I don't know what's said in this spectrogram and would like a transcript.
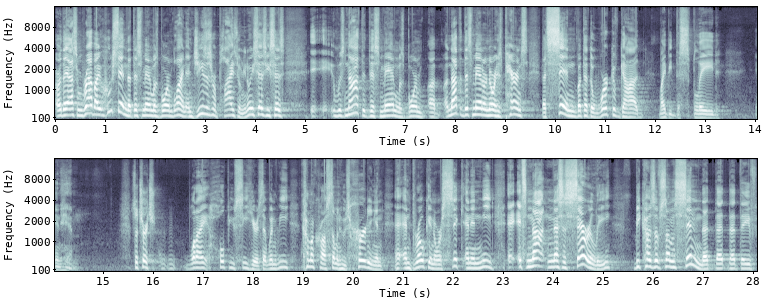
or they ask him, Rabbi, who sinned that this man was born blind? And Jesus replies to him. You know he says? He says, it was not that this man was born, uh, not that this man or nor his parents that sinned, but that the work of God might be displayed in him. So, church, what I hope you see here is that when we come across someone who's hurting and, and broken or sick and in need, it's not necessarily because of some sin that, that, that, they've,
